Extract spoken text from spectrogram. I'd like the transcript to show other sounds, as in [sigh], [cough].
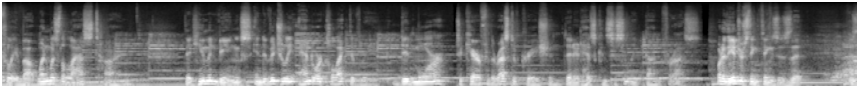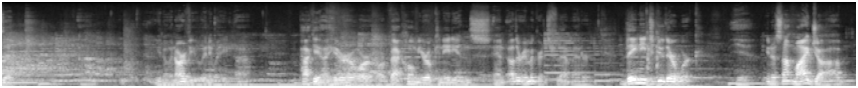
carefully about when was the last time that human beings, individually and or collectively, did more to care for the rest of creation than it has consistently done for us. One of the interesting things is that is that uh, you know, in our view anyway, uh, Pakeha here or, or back home Euro Canadians and other immigrants for that matter, they need to do their work. Yeah. You know, it's not my job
